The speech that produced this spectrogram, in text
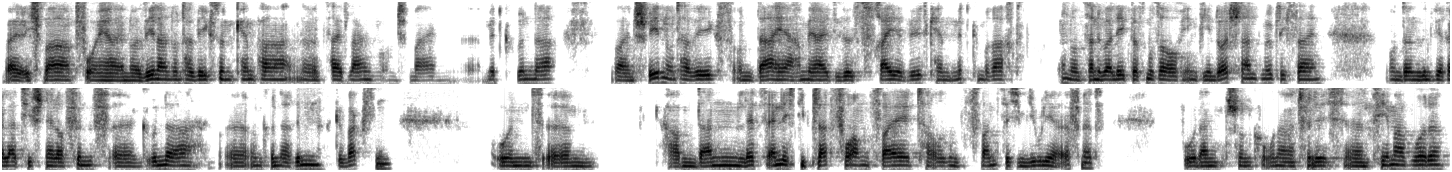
weil ich war vorher in Neuseeland unterwegs mit dem Camper eine Zeit lang und mein äh, Mitgründer war in Schweden unterwegs und daher haben wir halt dieses freie Wildcamp mitgebracht und uns dann überlegt, das muss auch irgendwie in Deutschland möglich sein. Und dann sind wir relativ schnell auf fünf äh, Gründer äh, und Gründerinnen gewachsen und ähm, haben dann letztendlich die Plattform 2020 im Juli eröffnet, wo dann schon Corona natürlich äh, ein Thema wurde.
